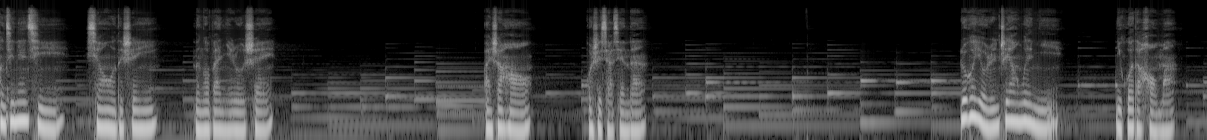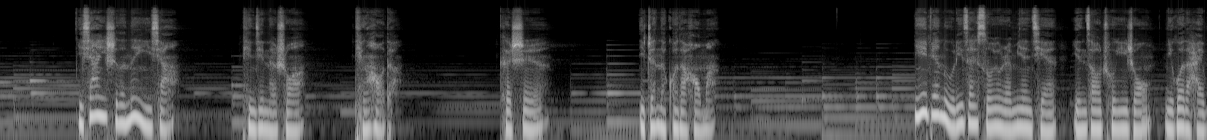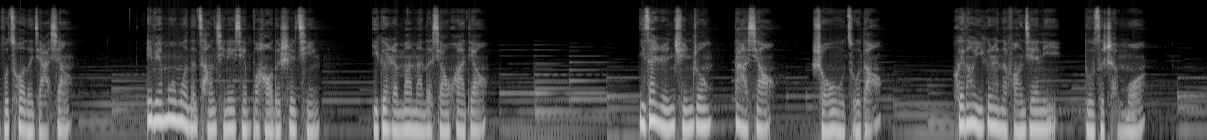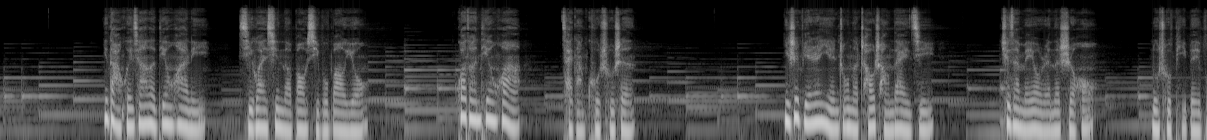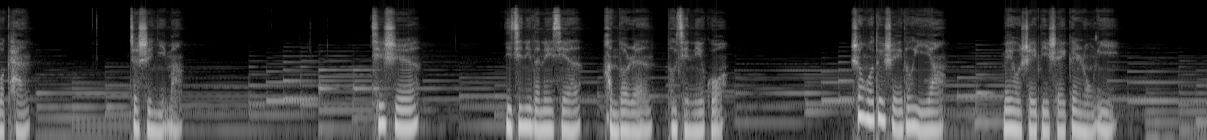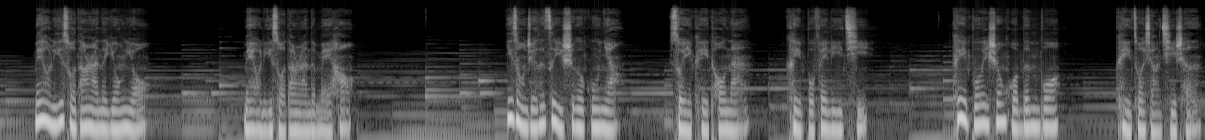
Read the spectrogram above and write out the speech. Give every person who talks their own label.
Speaker 1: 从今天起，希望我的声音能够伴你入睡。晚上好，我是小仙丹。如果有人这样问你，你过得好吗？你下意识的那一下，平静的说：“挺好的。”可是，你真的过得好吗？你一边努力在所有人面前营造出一种你过得还不错的假象，一边默默的藏起那些不好的事情，一个人慢慢的消化掉。你在人群中大笑，手舞足蹈，回到一个人的房间里独自沉默。你打回家的电话里习惯性的报喜不报忧，挂断电话才敢哭出声。你是别人眼中的超长待机，却在没有人的时候，露出疲惫不堪。这是你吗？其实，你经历的那些，很多人都经历过。生活对谁都一样，没有谁比谁更容易。没有理所当然的拥有，没有理所当然的美好。你总觉得自己是个姑娘，所以可以偷懒。可以不费力气，可以不为生活奔波，可以坐享其成。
